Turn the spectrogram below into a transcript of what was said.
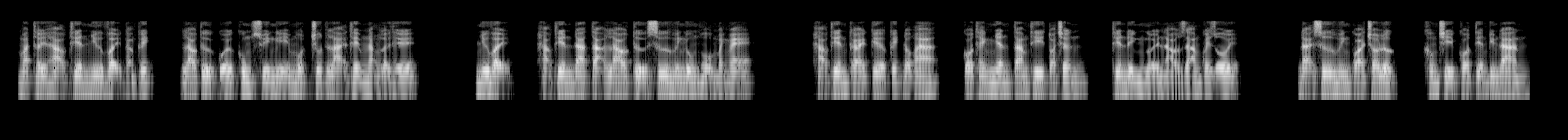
Mắt thấy Hạo Thiên như vậy cảm kích, lão tử cuối cùng suy nghĩ một chút lại thêm nặng lợi thế. Như vậy, Hạo Thiên đa tạ lão tử sư huynh ủng hộ mạnh mẽ. Hạo Thiên cái kia kích động a, có thánh nhân tam thi tọa trấn, thiên đình người nào dám quấy rối. Đại sư huynh quá cho lực, không chỉ có tiễn kim đan,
